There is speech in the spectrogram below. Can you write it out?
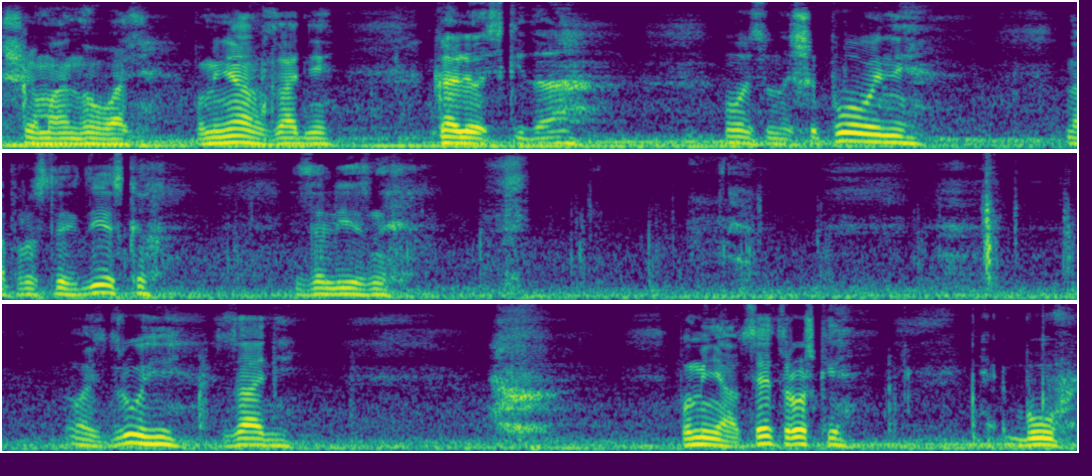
що маю на увазі. Поміняв задні колесики, да? Ось вони шиповані на простих дисках залізних. Ось другий, задній. Поміняв. Це трошки був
